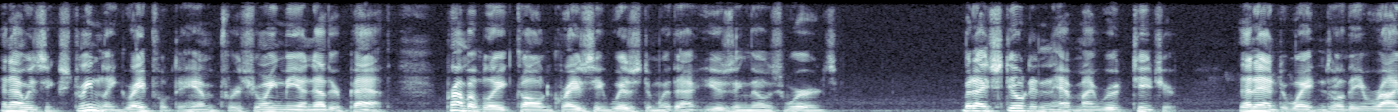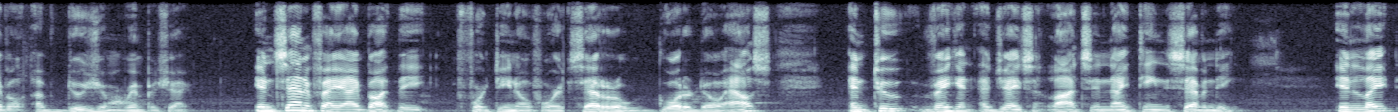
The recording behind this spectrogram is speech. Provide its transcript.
and I was extremely grateful to him for showing me another path, probably called crazy wisdom without using those words. But I still didn't have my root teacher. That had to wait until the arrival of Dudjom Rinpoche. In Santa Fe, I bought the 1404 Cerro Gordo house and two vacant adjacent lots in 1970. In late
